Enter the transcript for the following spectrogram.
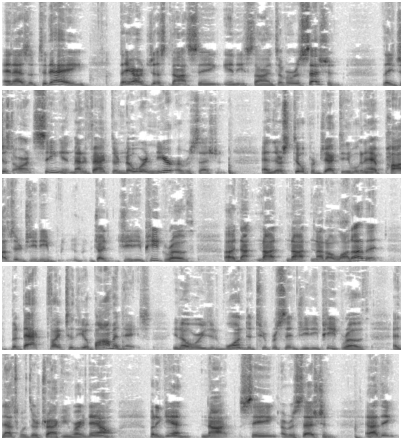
And as of today, they are just not seeing any signs of a recession. They just aren't seeing it. Matter of fact, they're nowhere near a recession. And they're still projecting we're going to have positive GDP growth uh, not not not not a lot of it, but back like to the Obama days, you know, where you did one to two percent GDP growth, and that's what they're tracking right now. but again, not seeing a recession. And I think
